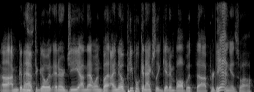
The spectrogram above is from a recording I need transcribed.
uh, i'm going to have to go with nrg on that one but i know people can actually get involved with uh, predicting as well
